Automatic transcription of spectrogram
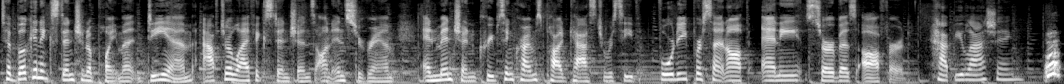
To book an extension appointment, DM Afterlife Extensions on Instagram and mention Creeps and Crimes Podcast to receive 40% off any service offered. Happy lashing.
